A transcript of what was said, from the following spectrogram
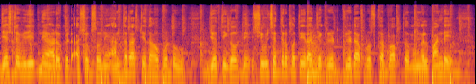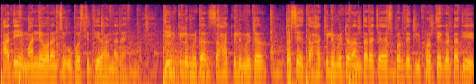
ज्येष्ठ विधिज्ञ ॲडव्होकेट अशोक सोने आंतरराष्ट्रीय धावपटू ज्योती गवते शिवछत्रपती राज्य क्रीड क्रीडा पुरस्कार प्राप्त मंगल पांडे आदी मान्यवरांची उपस्थिती राहणार आहे. तीन किलोमीटर सहा किलोमीटर तसेच दहा किलोमीटर अंतराच्या या स्पर्धेतील प्रत्येक गटातील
